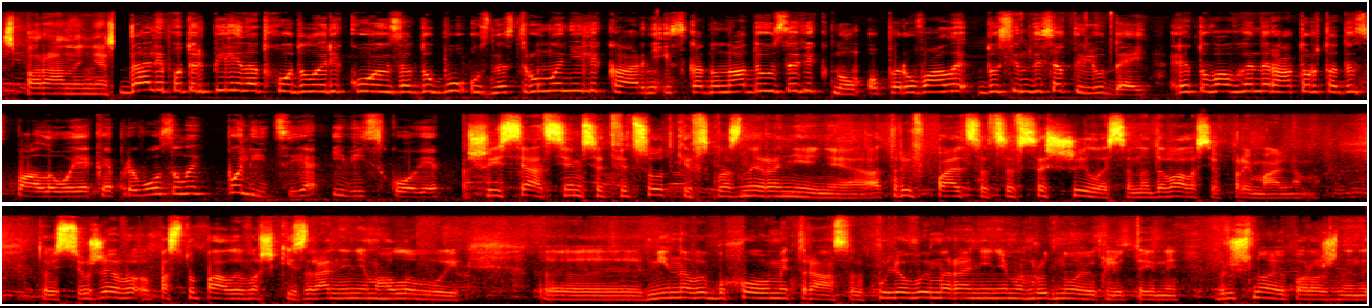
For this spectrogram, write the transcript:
з поранення. Далі потерпілі надходили рікою за добу у знеструмленій лікарні із канонадою за вікном. Оперували до 70 людей. Рятував генератор та диспаливо, яке привозили поліція і військові. 60-70% сквозне ранення, отрив пальця, це все шилося, надавалося в приймальному. Тобто вже поступали важкі з раненням голови, е, мінно-вибуховими трансферами, кульовими раненнями грудної клітини, брюшної порожнини,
